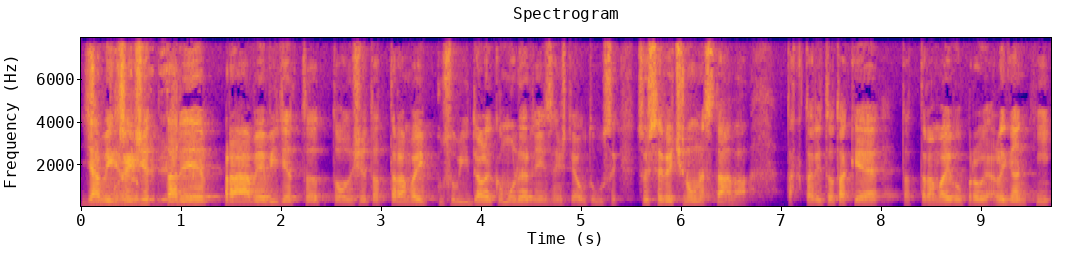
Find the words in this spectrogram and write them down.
Já bych řekl, že tady je právě vidět to, že ta tramvaj působí daleko moderněji než ty autobusy, což se většinou nestává tak tady to tak je, ta tramvaj opravdu je elegantní,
